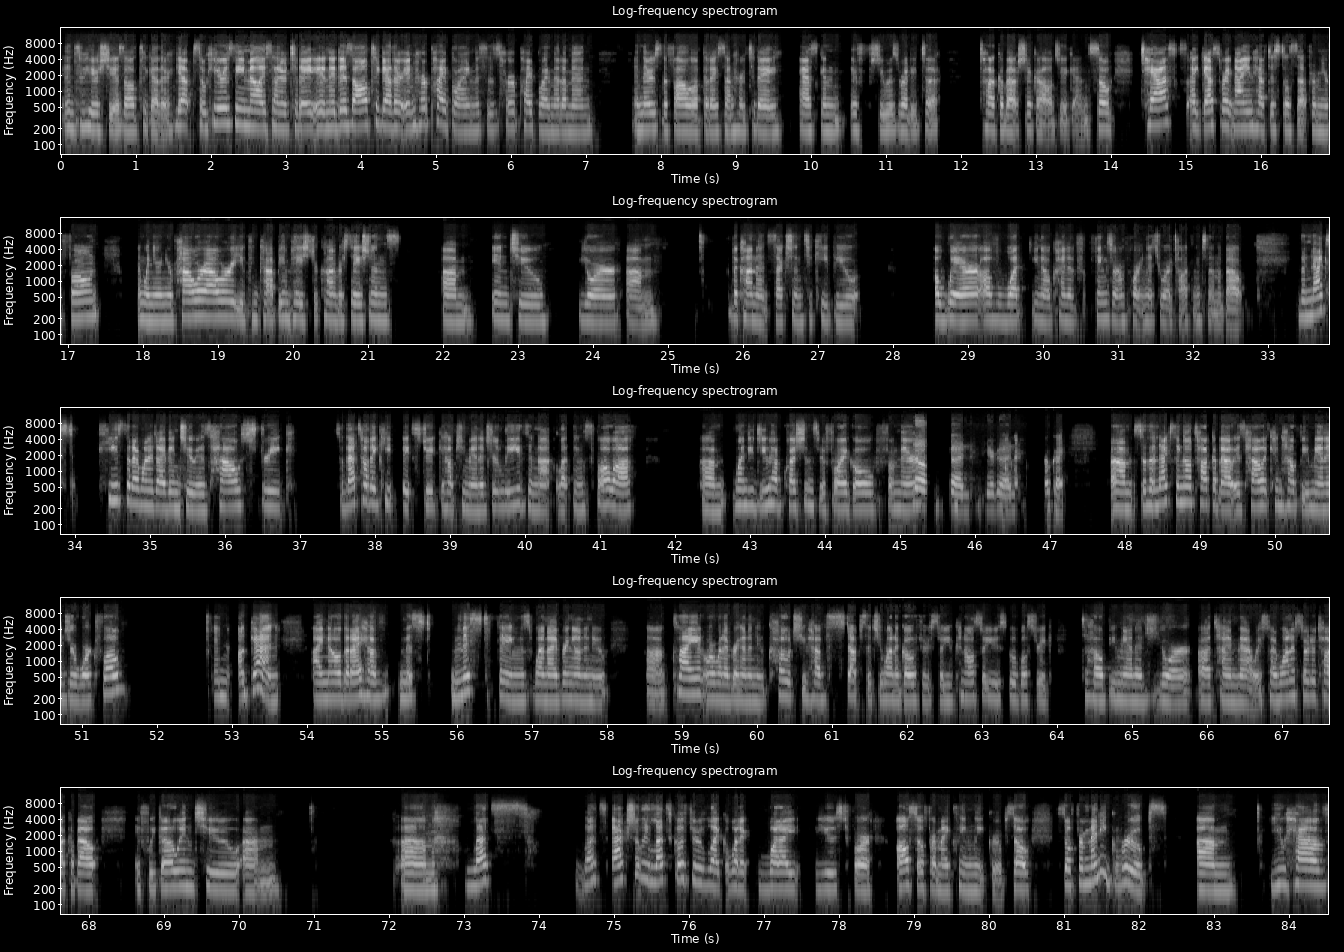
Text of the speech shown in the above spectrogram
And so here she is all together. Yep, so here is the email I sent her today, and it is all together in her pipeline. This is her pipeline that I'm in. And there's the follow up that I sent her today, asking if she was ready to talk about Shakeology again. So, tasks, I guess right now you have to still set from your phone. And when you're in your power hour, you can copy and paste your conversations um, into your um, the comments section to keep you aware of what you know kind of things are important that you are talking to them about the next piece that i want to dive into is how streak so that's how they keep it streak helps you manage your leads and not let things fall off. Um, wendy do you have questions before i go from there? No good. You're good. Okay, okay. Um, so the next thing i'll talk about is how it can help you manage your workflow. And again, I know that I have missed missed things when I bring on a new uh, client or when I bring on a new coach. You have steps that you want to go through, so you can also use Google Streak to help you manage your uh, time that way. So I want to sort of talk about if we go into um, um, let's let's actually let's go through like what I, what I used for also for my clean week group. So so for many groups um, you have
